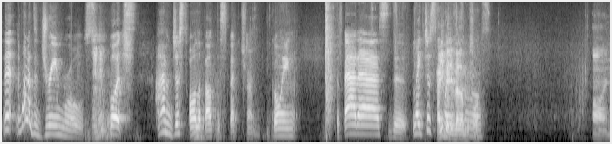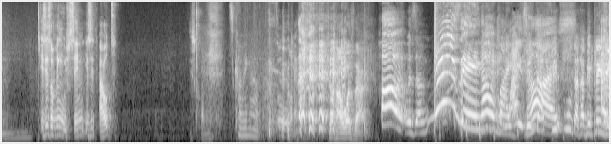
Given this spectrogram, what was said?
dream one of the dream roles Mm-hmm. but i'm just all about the spectrum going the badass the like just Have you been playing a villain before? roles. on Is it something we've seen? Is it out? Is coming. it's coming out okay. So how was that? oh it was amazing oh my Why is it that people that have been playing the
